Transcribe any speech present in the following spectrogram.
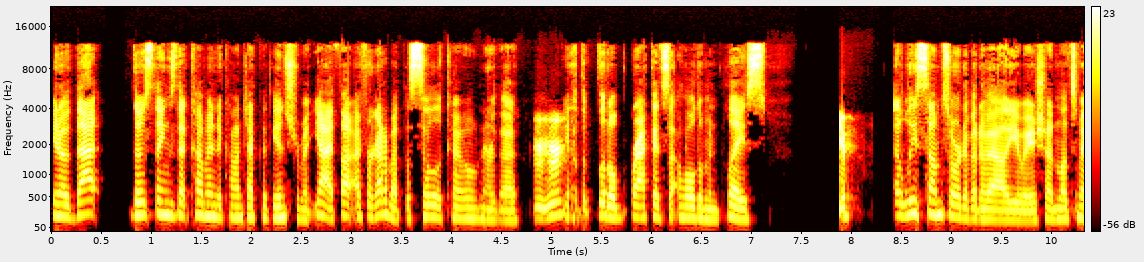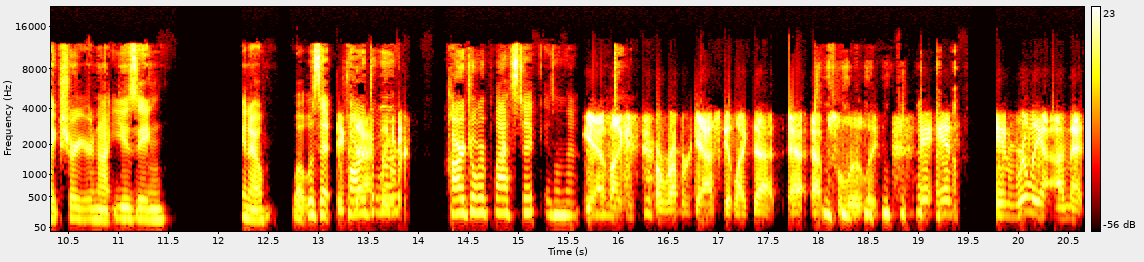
you know, that those things that come into contact with the instrument. Yeah, I thought I forgot about the silicone or the Mm-hmm. you know the little brackets that hold them in place. Yep. At least some sort of an evaluation. Let's make sure you're not using, you know, what was it? Car door, car door plastic, isn't that? Yeah, like a rubber gasket like that. A- absolutely. and, and and really on that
